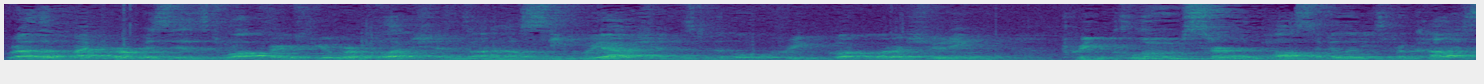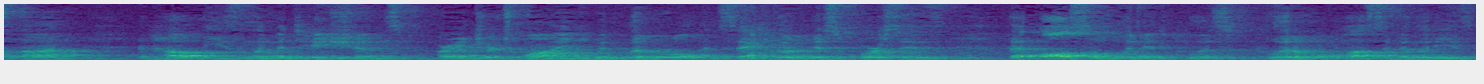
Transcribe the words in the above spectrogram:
Rather, my purpose is to offer a few reflections on how Sikh reactions to the Oak Creek Gurdwara shooting preclude certain possibilities for Khalistan and how these limitations are intertwined with liberal and secular discourses that also limit political possibilities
